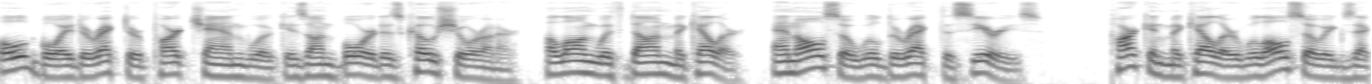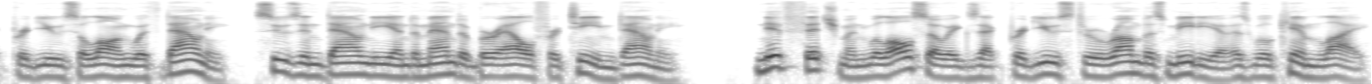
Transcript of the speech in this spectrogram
Oldboy director Park Chan-wook is on board as co-showrunner, along with Don McKellar, and also will direct the series. Park and McKellar will also exec produce along with Downey, Susan Downey and Amanda Burrell for Team Downey. Niv Fichman will also exec produce through Rhombus Media as will Kim Ly.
